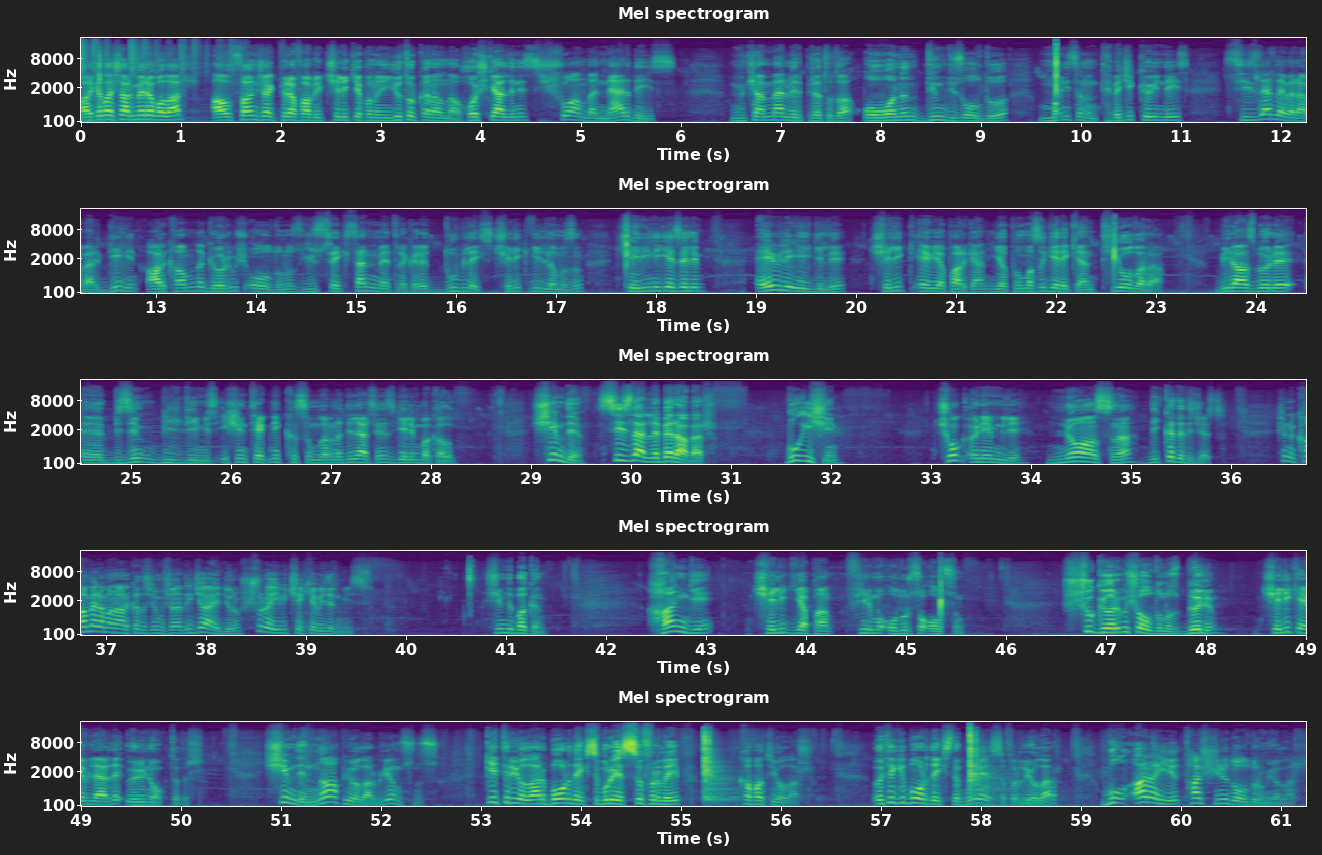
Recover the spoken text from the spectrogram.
Arkadaşlar merhabalar. Alsancak Prefabrik Çelik Yapı'nın YouTube kanalına hoş geldiniz. Şu anda neredeyiz? Mükemmel bir platoda ovanın dümdüz olduğu Manisa'nın Tepecik köyündeyiz. Sizlerle beraber gelin arkamda görmüş olduğunuz 180 metrekare dubleks çelik villamızın çeliğini gezelim. Evle ilgili çelik ev yaparken yapılması gereken tiyolara, biraz böyle e, bizim bildiğimiz işin teknik kısımlarına dilerseniz gelin bakalım. Şimdi sizlerle beraber bu işin çok önemli nüansına dikkat edeceğiz. Şimdi kameraman arkadaşımıza rica ediyorum şurayı bir çekebilir miyiz? Şimdi bakın hangi çelik yapan firma olursa olsun şu görmüş olduğunuz bölüm çelik evlerde ölü noktadır. Şimdi ne yapıyorlar biliyor musunuz? Getiriyorlar bordex'i buraya sıfırlayıp kapatıyorlar. Öteki bordex'i de buraya sıfırlıyorlar. Bu arayı taş yünü doldurmuyorlar.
